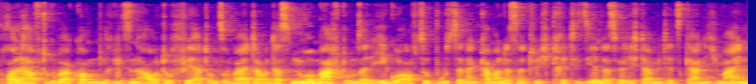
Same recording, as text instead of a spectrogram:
prollhaft rüberkommt, ein Riesenauto fährt und so weiter und das nur macht, um sein Ego aufzuboostern, dann kann man das natürlich kritisieren. Das will ich damit jetzt gar nicht meinen.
